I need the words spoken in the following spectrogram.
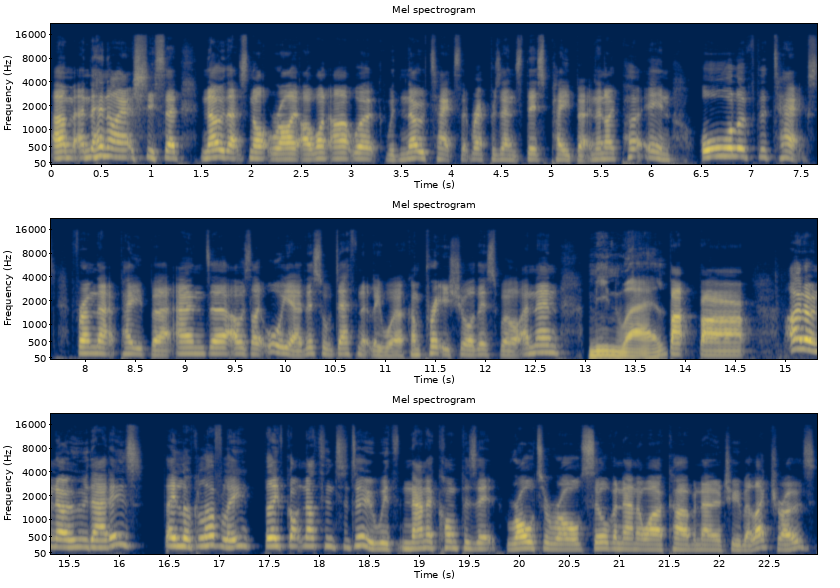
Um, and then I actually said, no, that's not right. I want artwork with no text that represents this paper. And then I put in all of the text from that paper and uh, I was like, oh yeah, this will definitely work. I'm pretty sure this will. And then, meanwhile, bah, bah, I don't know who that is. They look lovely, but they've got nothing to do with nanocomposite roll-to-roll silver nanowire carbon nanotube electrodes.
